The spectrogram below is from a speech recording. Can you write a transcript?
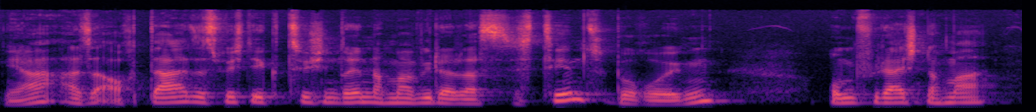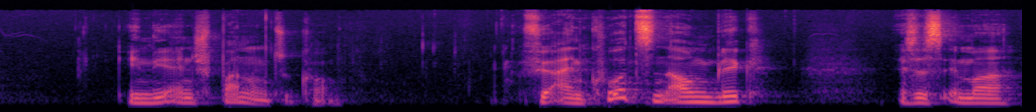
Ja, also auch da ist es wichtig, zwischendrin nochmal wieder das System zu beruhigen, um vielleicht nochmal in die Entspannung zu kommen. Für einen kurzen Augenblick ist es immer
